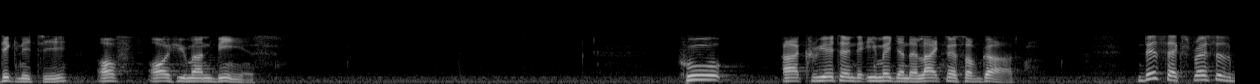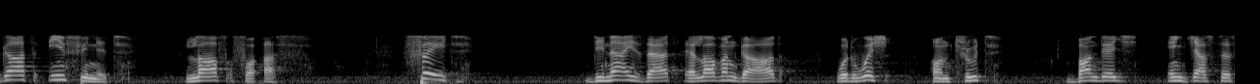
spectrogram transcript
dignity of all human beings who are created in the image and the likeness of God. This expresses God's infinite love for us. Faith denies that a loving God would wish on truth, bondage, injustice,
